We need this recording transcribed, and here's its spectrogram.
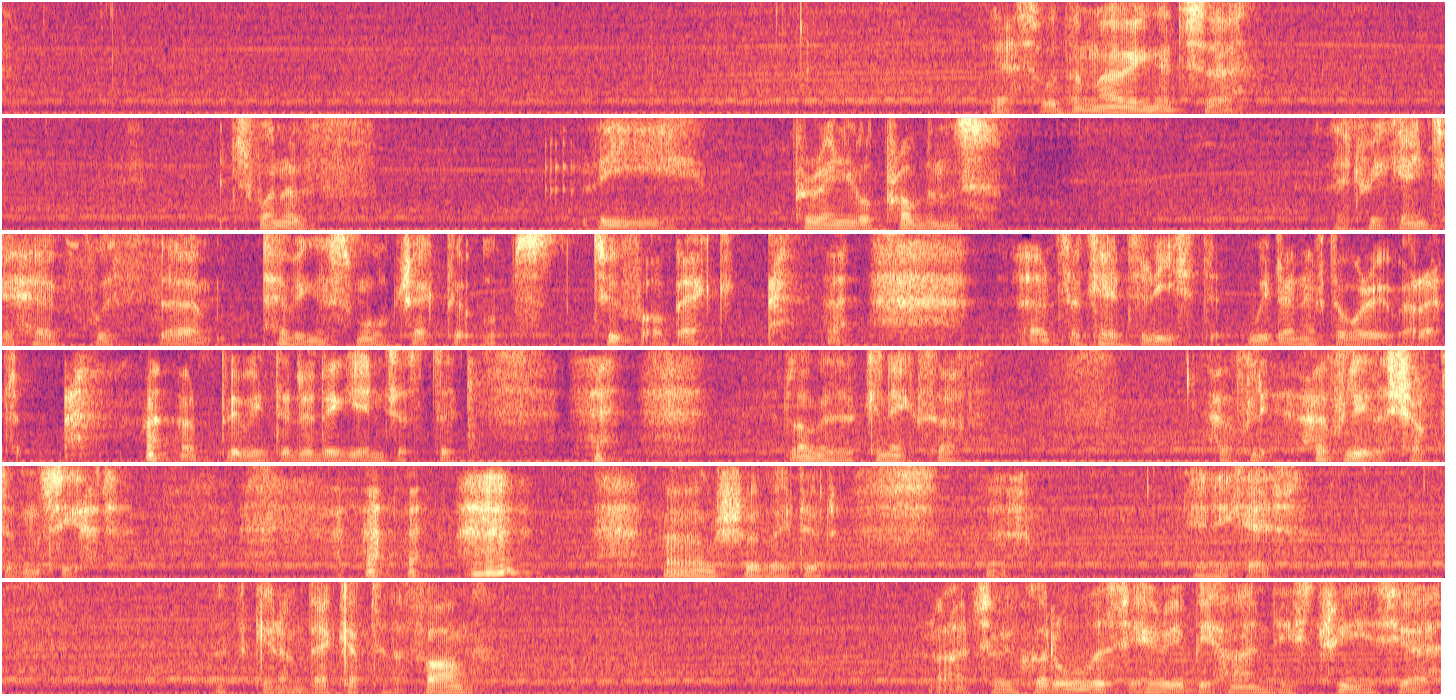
Yes, with the mowing, it's uh, it's one of the perennial problems that we're going to have with um, having a small tractor. Oops, too far back. it's okay, at least we don't have to worry about it. we did it again just to, as long as it connects up. Hopefully, hopefully the shop didn't see it. I'm sure they did. Uh, any case, let's get on back up to the farm. Right, so we've got all this area behind these trees here,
